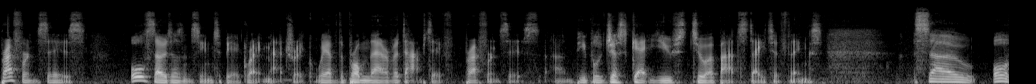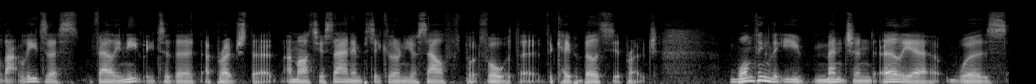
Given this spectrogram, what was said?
preferences, also doesn't seem to be a great metric. We have the problem there of adaptive preferences. Um, people just get used to a bad state of things. So all of that leads us fairly neatly to the approach that Amartya Sen in particular and yourself put forward, the, the capabilities approach. One thing that you mentioned earlier was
